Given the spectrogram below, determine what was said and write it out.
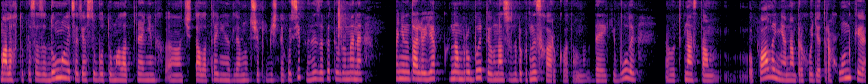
Мало хто про це задумується. Я в суботу мала тренінг, е, читала тренінг для внутрішньопереміщених осіб. Вони запитували мене, пані Наталю, як нам робити? У нас наприклад, вони з Харкова там деякі були. От в нас там опалення, нам приходять рахунки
